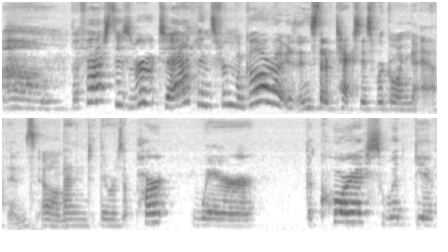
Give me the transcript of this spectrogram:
um, the fastest route to Athens from Megara is instead of Texas, we're going to Athens. Um, and there was a part chorus would give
